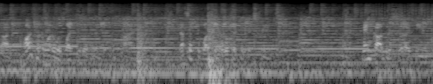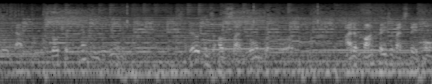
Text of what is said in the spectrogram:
God, I always wonder what it was like to live in a different time. That's like the one thing I wish I could experience. Thank God this uh, game is really happy. This road trip, I can't believe we're doing it. To outside Rome before. I'd have gone crazy if I stayed home.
